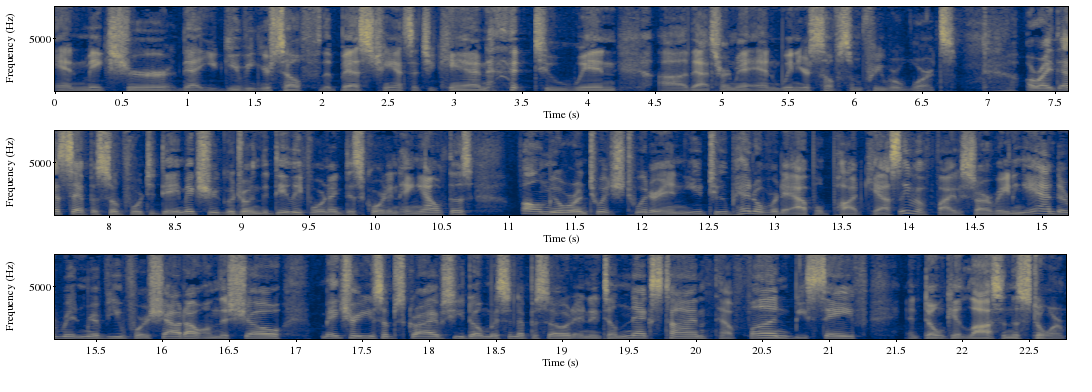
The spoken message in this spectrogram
and make sure that you're giving yourself the best chance that you can to win uh, that tournament and win yourself some free rewards. All right, that's the episode for today. Make sure you go join the Daily Fortnite Discord and hang out with us. Follow me over on Twitch, Twitter, and YouTube. Head over to Apple Podcasts, leave a five star rating and a written review for a shout out on the show. Make sure you subscribe so you don't miss an episode. And until next time, have fun, be safe, and don't get lost in the storm.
